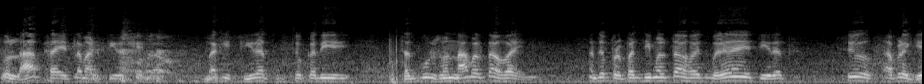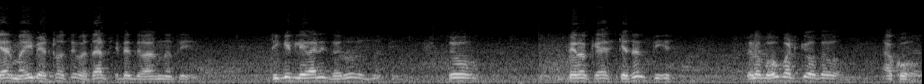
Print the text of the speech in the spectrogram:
તો લાભ થાય એટલા માટે તીરથ કહેલો. બાકી તીરથ તો કદી સદપુરુષો ના મળતા હોય. અને જો પ્રપંચથી મળતા હોય તો બધા તીરથ. શું આપણે ઘેર મહી બેઠો છે, વધારે છેટે જવાનું નથી. ટિકિટ લેવાની જરૂર જ નથી. જો પેલો કે છે ને પેલો બહુ ભટક્યો હતો આખો.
